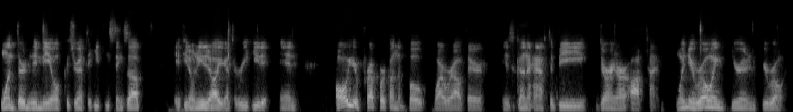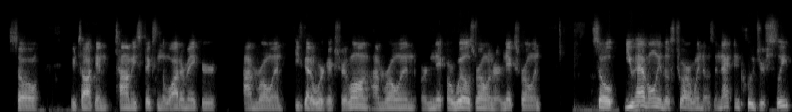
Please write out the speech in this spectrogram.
one third of the meal because you're going to have to heat these things up. If you don't need it all, to have to reheat it. And all your prep work on the boat while we're out there is going to have to be during our off time. When you're rowing, you're in, you're rowing. So you're talking Tommy's fixing the water maker, I'm rowing. He's got to work extra long. I'm rowing, or Nick, or Will's rowing, or Nick's rowing. So you have only those two hour windows, and that includes your sleep.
